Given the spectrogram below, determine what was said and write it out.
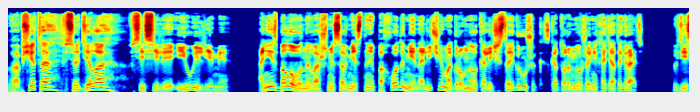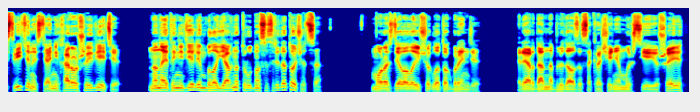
«Вообще-то, все дело в Сесилии и Уильяме. Они избалованы вашими совместными походами и наличием огромного количества игрушек, с которыми уже не хотят играть. В действительности они хорошие дети, но на этой неделе им было явно трудно сосредоточиться». Мора сделала еще глоток бренди. Риордан наблюдал за сокращением мышц ее шеи,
